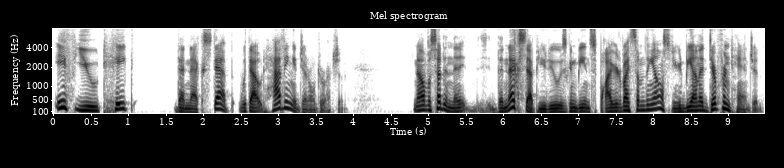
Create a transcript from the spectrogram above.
If you take the next step without having a general direction, now all of a sudden, the, the next step you do is going to be inspired by something else. You're going to be on a different tangent.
